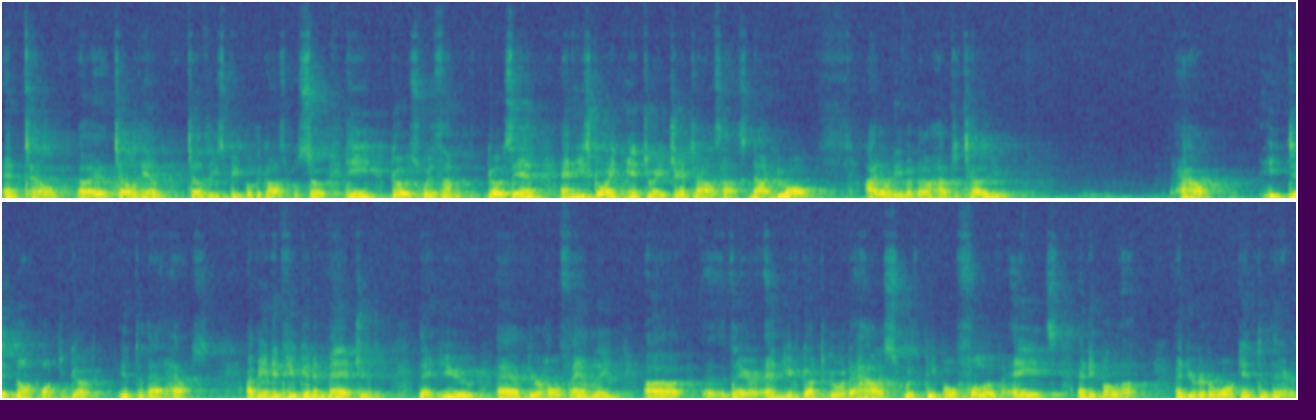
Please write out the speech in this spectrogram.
and tell, uh, tell him, tell these people the gospel. So he goes with them, goes in, and he's going into a Gentile's house. Now, you all, I don't even know how to tell you how he did not want to go into that house. I mean, if you can imagine that you have your whole family uh, there and you've got to go into a house with people full of AIDS and Ebola, and you're going to walk into there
